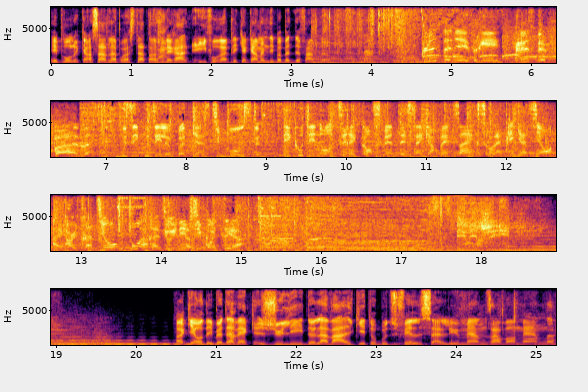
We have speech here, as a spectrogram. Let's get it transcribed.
et pour le cancer de la prostate en général. Et il faut rappeler qu'il y a quand même des bobettes de femmes là. Plus de niaiserie, plus de fun. Vous écoutez le podcast du Boost. Écoutez-nous en direct en semaine dès 5h25 sur l'application iHeartRadio ou à radioénergie.ca. Énergie. OK, on débute avec Julie de Laval qui est au bout du fil. Salut, man. Ça va, man?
